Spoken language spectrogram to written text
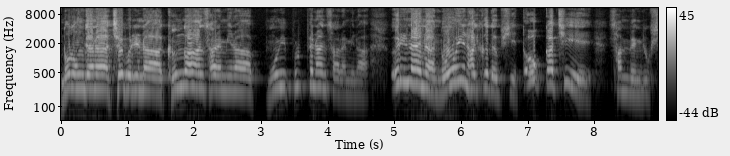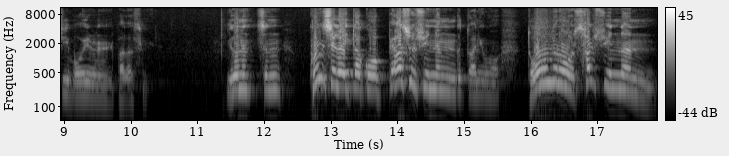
노동자나 재벌이나 건강한 사람이나 몸이 불편한 사람이나 어린아이나 노인 할 것 없이 똑같이 365일을 받았습니다. 이거는 권세가 있다고 빼앗을 수 있는 것도 아니고 돈으로 살 수 있는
